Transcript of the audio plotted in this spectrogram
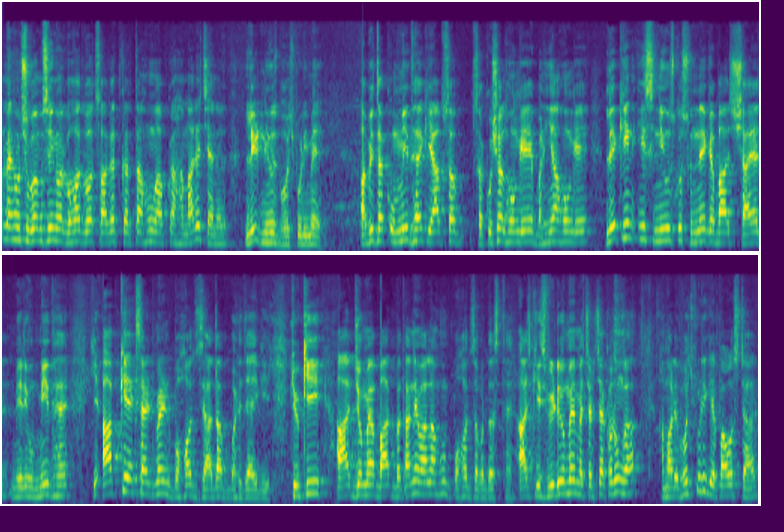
मैं हूँ शुभम सिंह और बहुत बहुत स्वागत करता हूँ आपका हमारे चैनल लीड न्यूज़ भोजपुरी में। अभी तक उम्मीद है कि आप सब सकुशल होंगे, बढ़िया होंगे, लेकिन इस न्यूज़ को सुनने के बाद शायद मेरी उम्मीद है कि आपकी एक्साइटमेंट बहुत ज़्यादा बढ़ जाएगी, क्योंकि आज जो मैं बात बताने वाला हूँ बहुत ज़बरदस्त है। आज की इस वीडियो में मैं चर्चा करूँगा हमारे भोजपुरी के पावर स्टार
